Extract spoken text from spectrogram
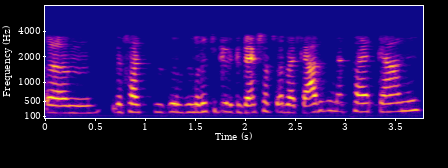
ähm, das heißt, so, eine richtige Gewerkschaftsarbeit gab es in der Zeit gar nicht.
